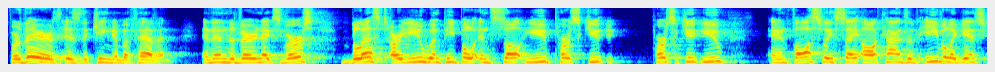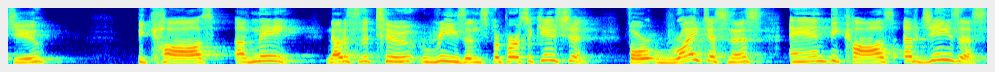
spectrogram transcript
for theirs is the kingdom of heaven. And then the very next verse, blessed are you when people insult you, persecute, persecute you, and falsely say all kinds of evil against you because of me. Notice the two reasons for persecution for righteousness and because of Jesus.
